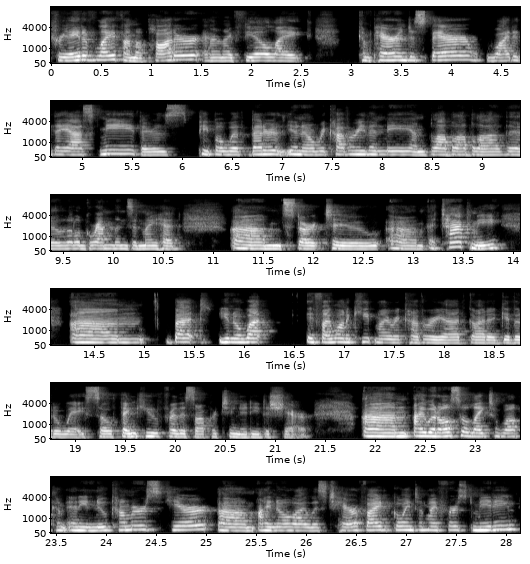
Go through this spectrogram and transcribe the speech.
creative life. I'm a potter and I feel like compare and despair. Why did they ask me? There's people with better you know recovery than me and blah blah blah. The little gremlins in my head um, start to um, attack me. Um, but you know what? If i want to keep my recovery i've got to give it away. So thank you for this opportunity to share um, I would also like to welcome any newcomers here. Um, I know I was terrified going to my first meeting.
